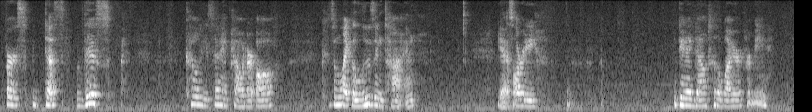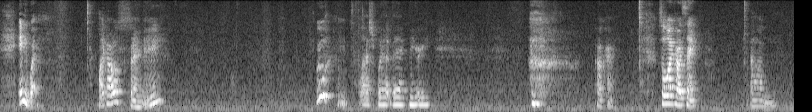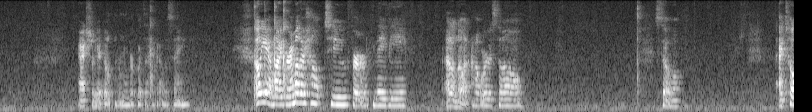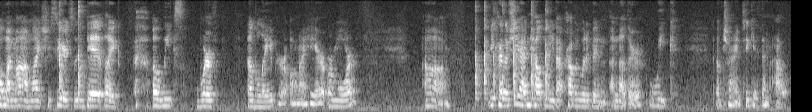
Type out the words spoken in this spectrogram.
first dust this Coty setting powder off because I'm like losing time. Yeah, it's already getting down to the wire for me. Anyway, like I was saying, woo, flash flat back, Mary. okay. So like I was saying, um, actually, I don't remember what the heck I was saying. Oh yeah, my grandmother helped too for maybe, I don't know, an hour or so. So, I told my mom, like, she seriously did like a week's worth of labor on my hair or more. Um, because if she hadn't helped me, that probably would have been another week of trying to get them out.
